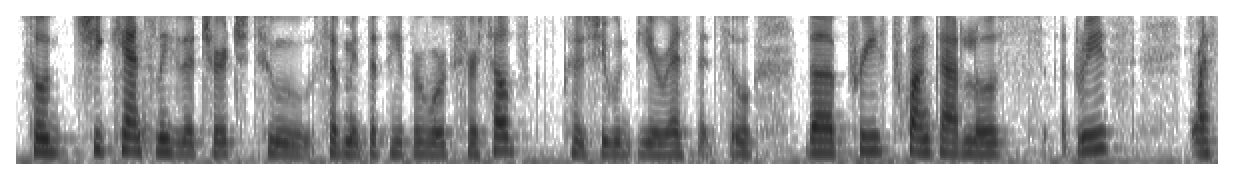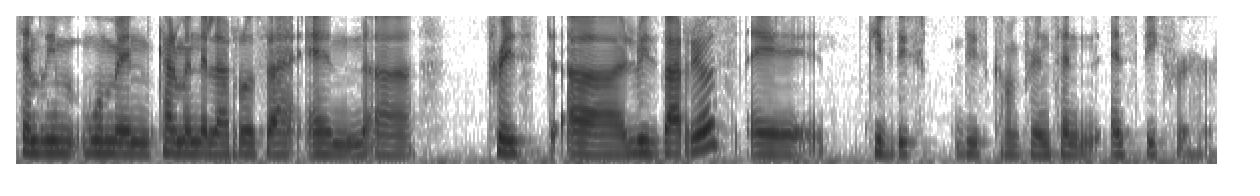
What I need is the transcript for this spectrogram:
so she can't leave the church to submit the paperwork herself because she would be arrested so the priest juan carlos ruiz assemblywoman carmen de la rosa and uh, priest uh, luis barrios uh, give this this conference and, and speak for her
